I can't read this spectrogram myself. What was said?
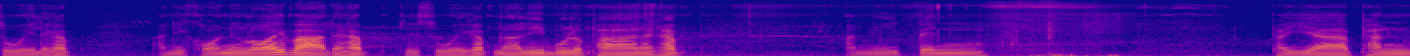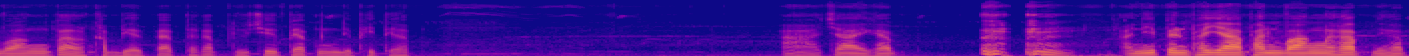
สวยๆเลยครับ อันนี้ขอ 100 บาทนะครับสวยๆครับนาลีบุรพานะครับ อันนี้เป็นพญาพันวังเปล่าครับเดียวแป๊บนะครับดูชื่อแป๊บนึงเดี๋ยวผิดครับ อ่าใช่ครับ อันนี้เป็นพญาพันวังนะครับนี่ครับ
